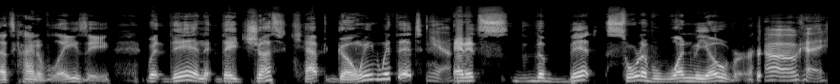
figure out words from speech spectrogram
That's kind of lazy. But then they just kept going with it. Yeah. And it's, the bit sort of won me over. Oh, okay.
